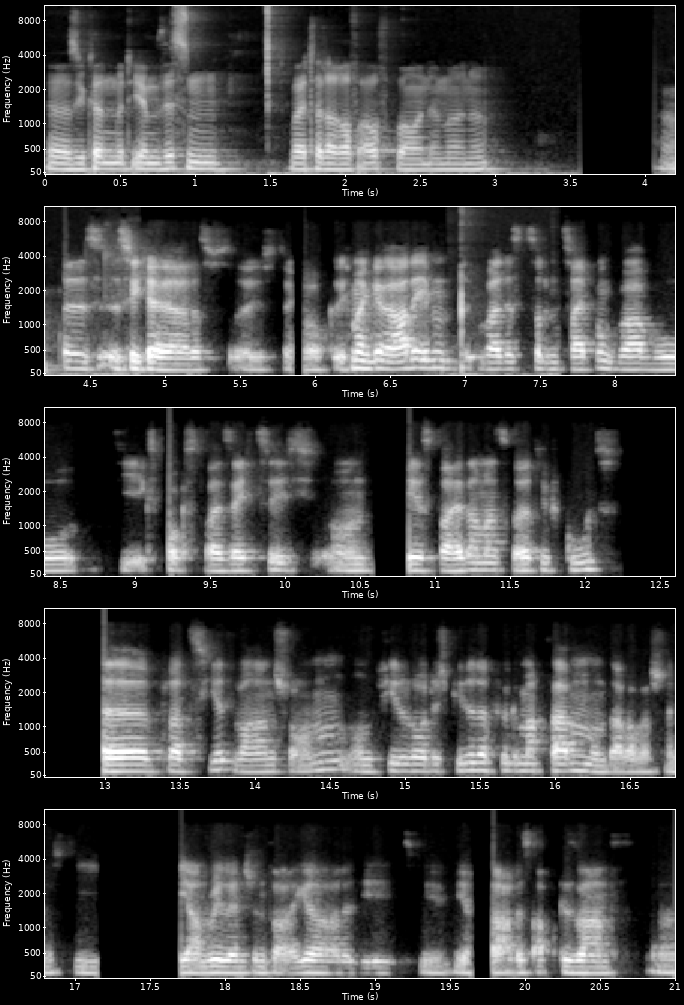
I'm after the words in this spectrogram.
äh, sie können mit ihrem Wissen weiter darauf aufbauen immer, ne? Ja. Das ist sicher, ja, das, ich denke auch. Ich meine, gerade eben, weil das zu dem Zeitpunkt war, wo die Xbox 360 und PS3 damals relativ gut äh, platziert waren schon und viele Leute Spiele dafür gemacht haben und da war wahrscheinlich die, die Unreal Engine 3 gerade, die, die, die hat alles abgesahnt. Äh,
